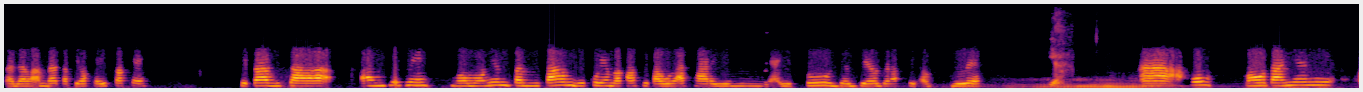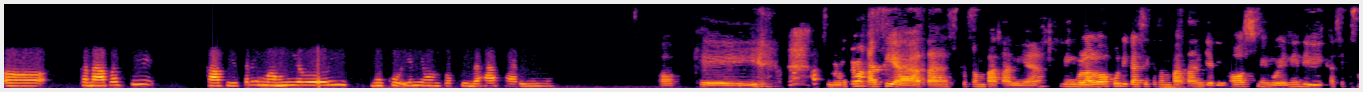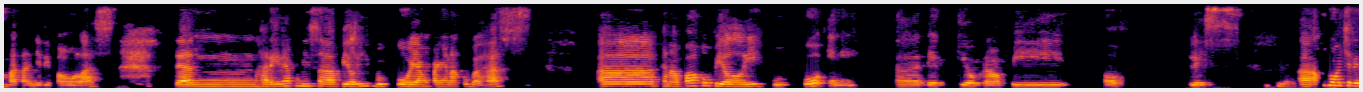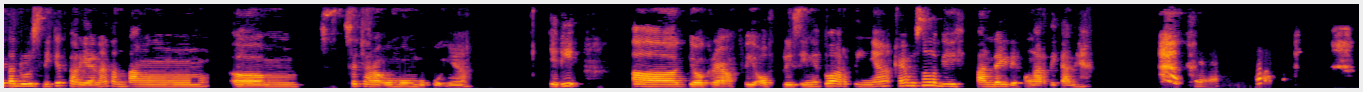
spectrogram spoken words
ada lambat tapi oke okay, oke okay. kita bisa lanjut nih ngomongin tentang buku yang bakal kita ulas hari ini yaitu The Geography of Bliss. Ya. Yeah. Nah, aku mau tanya nih, uh, kenapa sih Kak Fitri memilih buku ini untuk dibahas hari ini? Oke, sebelumnya makasih ya atas kesempatannya. Minggu lalu aku dikasih kesempatan jadi host, minggu ini dikasih kesempatan jadi pengulas. Dan hari ini aku bisa pilih buku yang pengen aku bahas. Uh, kenapa aku pilih buku ini, uh, The Geography of Bliss. Uh, aku mau cerita dulu sedikit Karyana tentang um, secara umum bukunya. Jadi uh, geography of bliss ini tuh artinya kayak misalnya lebih pandai deh mengartikannya.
